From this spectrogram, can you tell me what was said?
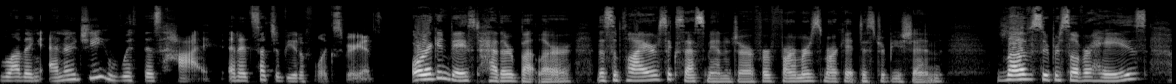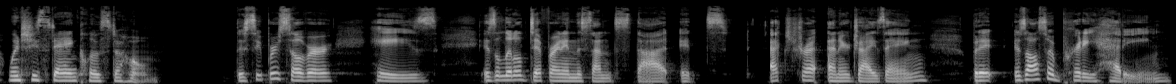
loving energy with this high. And it's such a beautiful experience. Oregon based Heather Butler, the supplier success manager for Farmers Market Distribution, loves Super Silver Haze when she's staying close to home. The Super Silver Haze is a little different in the sense that it's extra energizing, but it is also pretty heady.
